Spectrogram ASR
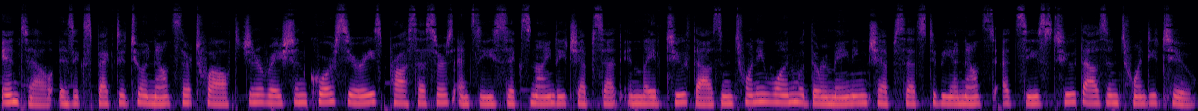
Intel is expected to announce their 12th generation Core series processors and Z690 chipset in late 2021 with the remaining chipsets to be announced at CES 2022.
